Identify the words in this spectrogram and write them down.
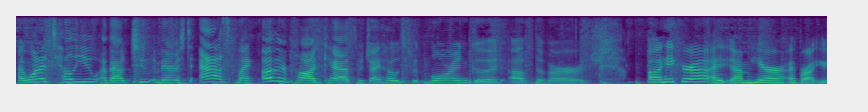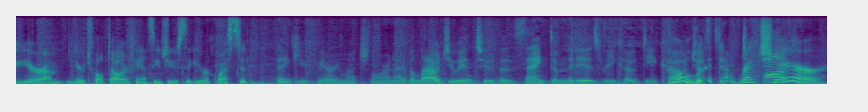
I want to tell you about Too Embarrassed to Ask, my other podcast, which I host with Lauren Goode of The Verge. Uh, hey, Kara, I, am here. I brought you your um, your twelve dollar fancy juice that you requested. Thank you very much, Lauren. I've allowed you into the sanctum that is Recode Decode. Oh, look at that red talk. chair.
